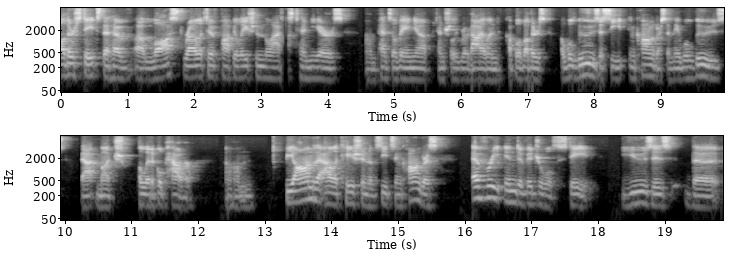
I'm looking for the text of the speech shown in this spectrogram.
Other states that have uh, lost relative population in the last 10 years, um, Pennsylvania, potentially Rhode Island, a couple of others, uh, will lose a seat in Congress and they will lose that much political power. Um, beyond the allocation of seats in Congress, every individual state uses the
